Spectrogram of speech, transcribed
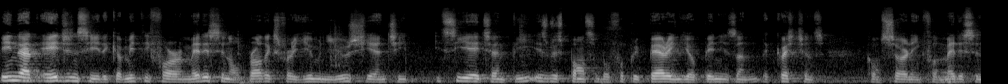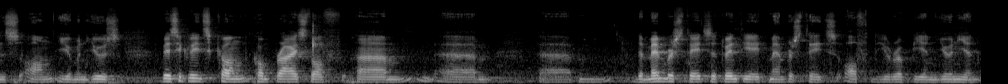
In that agency, the Committee for Medicinal Products for Human Use, CHMP, is responsible for preparing the opinions and the questions concerning for medicines on human use. Basically, it's comprised of um, um, um, the member states, the 28 member states of the European Union.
